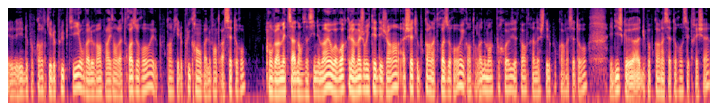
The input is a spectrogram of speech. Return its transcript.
Et le popcorn qui est le plus petit, on va le vendre par exemple à 3 euros. Et le popcorn qui est le plus grand, on va le vendre à 7 euros on va mettre ça dans un cinéma et on va voir que la majorité des gens achètent le popcorn à 3 euros et quand on leur demande pourquoi vous n'êtes pas en train d'acheter le popcorn à 7 euros, ils disent que euh, du popcorn à 7 euros c'est très cher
